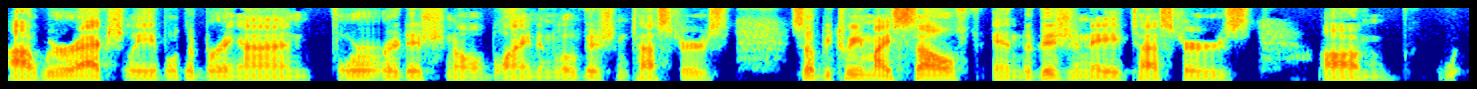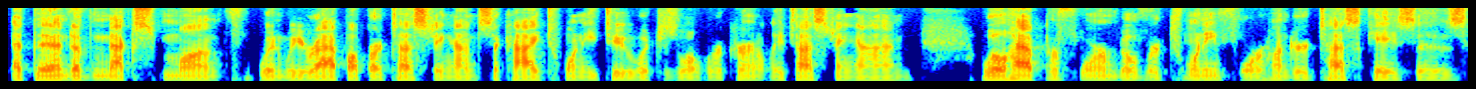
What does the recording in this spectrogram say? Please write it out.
uh, we were actually able to bring on four additional blind and low vision testers. So between myself and the VisionAid testers, um, at the end of next month, when we wrap up our testing on Sakai 22, which is what we're currently testing on, we'll have performed over 2,400 test cases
